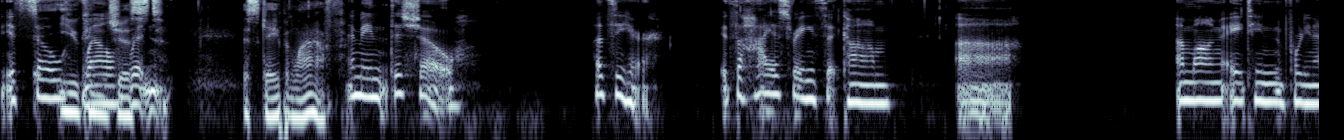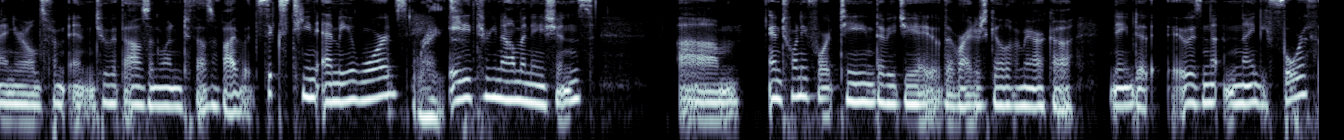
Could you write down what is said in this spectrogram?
it's so you can well just written. escape and laugh. I mean, this show. Let's see here. It's the highest rating sitcom uh, among 18 and 49 year olds from in 2001 and 2005 with 16 Emmy Awards, Right. 83 nominations. Um, in 2014, WGA, the Writers Guild of America, named it. It was 94th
